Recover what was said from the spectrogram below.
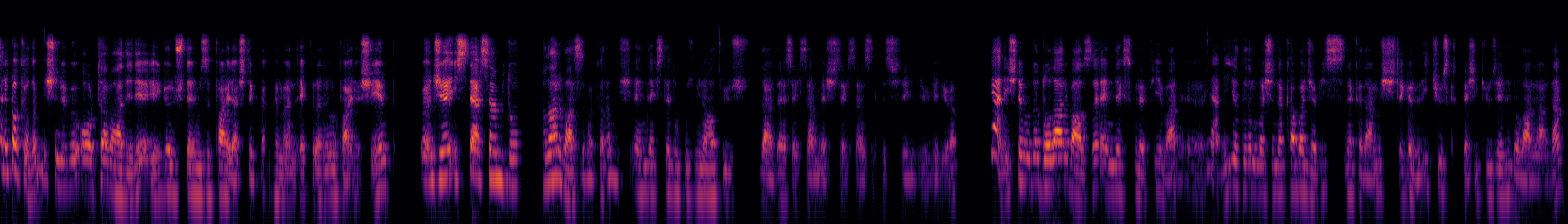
Yani bakalım şimdi bu orta vadeli e, görüşlerimizi paylaştık. Ben hemen ekranımı paylaşayım. Önce istersen bir dolar bazlı bakalım. Endekste 9600'lerde 85 88 işte gidiyor geliyor. Yani işte burada dolar bazlı endeks grafiği var. Ee, Yani yılın başında kabaca biz ne kadarmış işte görüyoruz 245-250 dolarlardan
